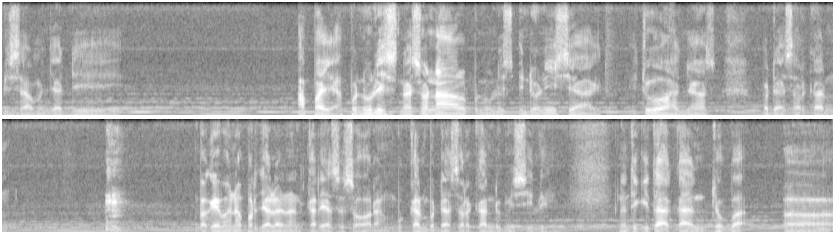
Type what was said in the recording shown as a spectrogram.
bisa menjadi apa ya penulis nasional penulis Indonesia gitu. Itu hanya berdasarkan bagaimana perjalanan karya seseorang bukan berdasarkan domisili. Nanti kita akan coba uh,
